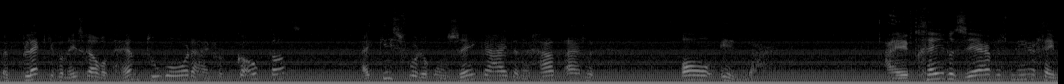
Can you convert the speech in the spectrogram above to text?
het plekje van Israël wat hem toebehoorde, hij verkoopt dat. Hij kiest voor de onzekerheid en hij gaat eigenlijk all in daar. Hij heeft geen reserves meer, geen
